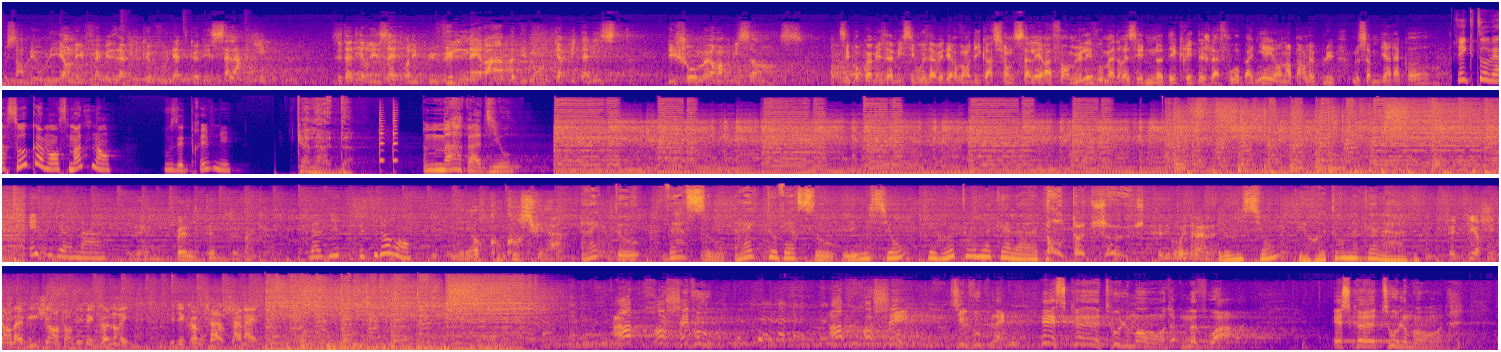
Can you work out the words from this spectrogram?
Vous semblez oublier en effet, mes amis, que vous n'êtes que des salariés, c'est-à-dire les êtres les plus vulnérables du monde capitaliste, des chômeurs en puissance. C'est pourquoi, mes amis, si vous avez des revendications de salaire à formuler, vous m'adressez une note écrite et je la fous au panier et on n'en parle plus. Nous sommes bien d'accord? Recto Verso commence maintenant. Vous êtes prévenus. Calade. Ma radio. Eddie Bernard, Il a une belle tête de vainqueur. David Petit-Laurent, Meilleur concours celui-là. Recto verso, recto verso, l'émission qui retourne la calade. Non de Zeus C'est du brutal. L'émission qui retourne la calade. C'est de dire si dans ma vie j'ai entendu des conneries. Et des comme ça, jamais. Approchez-vous Approchez, s'il vous plaît. Est-ce que tout le monde me voit? Est-ce que tout le monde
